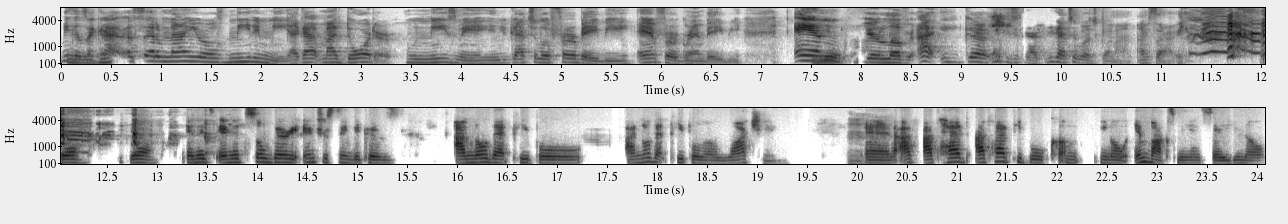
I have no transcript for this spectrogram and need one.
because I hmm got a set of nine year olds needing me. I got my daughter who needs me, and you got your little fur baby and fur grandbaby Yeah. and your lover. I, girl, you just got, you got too much going on. I'm sorry. Yeah. Yeah. And it's and it's so very interesting because I know that people I know that people are watching. hmm And I've I've had I've had people come, you know, inbox me and say, you know,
